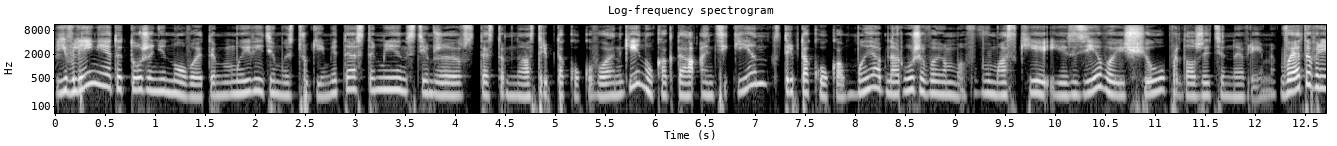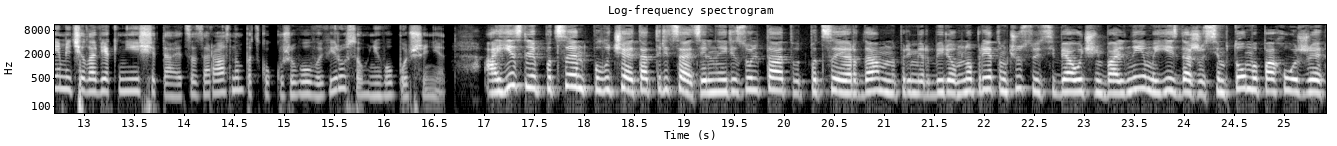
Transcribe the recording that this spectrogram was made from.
Явление это тоже не новое, это мы видим и с другими тестами, с тем же с тестом на стриптококковую ангину, когда антиген стриптокока мы обнаруживаем в мазке из ЗЕВа еще продолжительное время. В это время человек не считается заразным, поскольку живого вируса у него больше нет. А если пациент получает отрицательный результат, вот ПЦР, да, мы, например, берем, но при этом чувствует себя очень больным, и есть даже симптомы похожие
